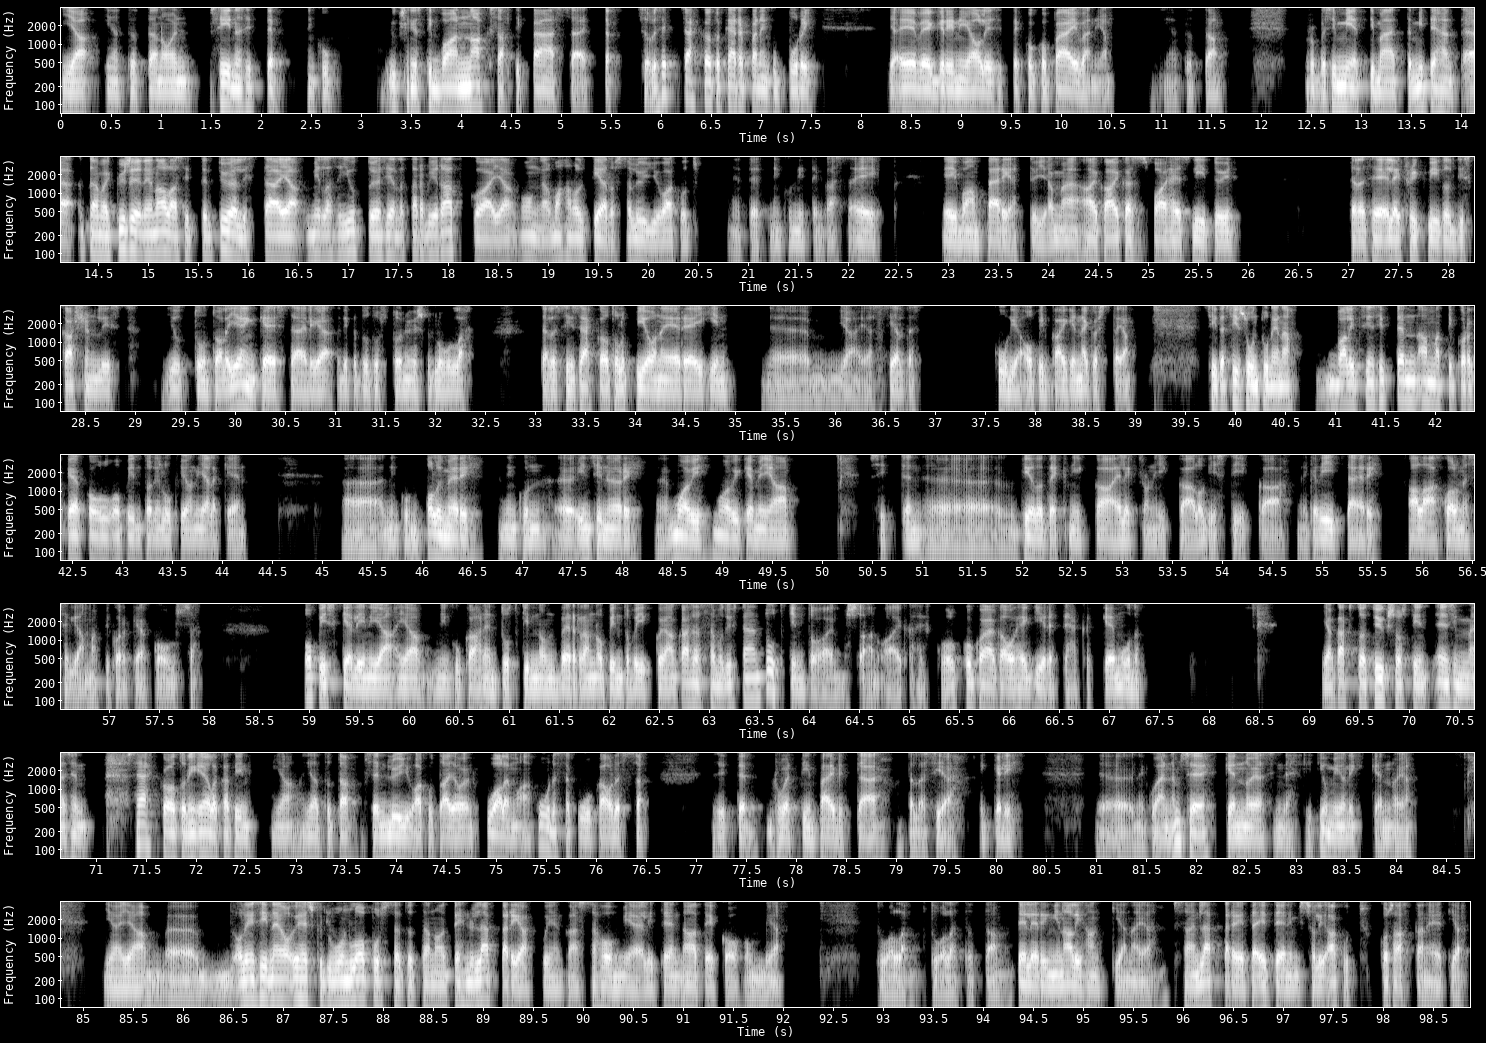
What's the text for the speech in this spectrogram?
Ja, ja tota noin, siinä sitten niin kuin yksinkertaisesti vaan naksahti päässä, että se oli se sähköautokärpäinen niin kuin puri, ja EV Greenia oli sitten koko päivän, ja, ja tota, rupesin miettimään, että miten tämä, tämä kyseinen ala sitten työllistää ja millaisia juttuja siellä tarvii ratkoa. Ja ongelmahan oli tiedossa lyijyakut, että, että niin kuin niiden kanssa ei, ei vaan pärjätty. Ja mä aika aikaisessa vaiheessa liityin tällaiseen Electric Vehicle Discussion List juttuun tuolla Jenkeissä, eli, eli tutustuin 90-luvulla tällaisiin sähköautoille pioneereihin ja, ja sieltä kuulin ja opin kaiken näköistä. Ja siitä sisuntuneena valitsin sitten ammattikorkeakouluopintoni lukion jälkeen ää, niin kuin polymeeri, niin kuin, insinööri, muovi, muovikemiaa, sitten ä, tietotekniikkaa, elektroniikkaa, logistiikkaa, eli viittä eri alaa kolmessa eri ammattikorkeakoulussa opiskelin ja, ja niin kuin kahden tutkinnon verran opintoviikkoja on kasassa, mutta yhtään tutkintoa en saanut aikaiseksi, kun on koko ajan kauhean kiire tehdä kaikkea muuta. Ja 2001 ostin ensimmäisen sähköautoni Elkatin ja, ja tota, sen lyijyakut ajoin kuolemaan kuudessa kuukaudessa. Sitten ruvettiin päivittää tällaisia nikkeli, niin kuin NMC-kennoja sinne, litiumioonikennoja. Ja, ja äh, olin siinä jo 90-luvun lopussa tota, noin, tehnyt läppäriakkujen kanssa hommia, eli teen ATK-hommia tuolla, tuolla tota, Teleringin alihankkijana ja sain läppäreitä eteen, missä oli akut kosahtaneet ja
